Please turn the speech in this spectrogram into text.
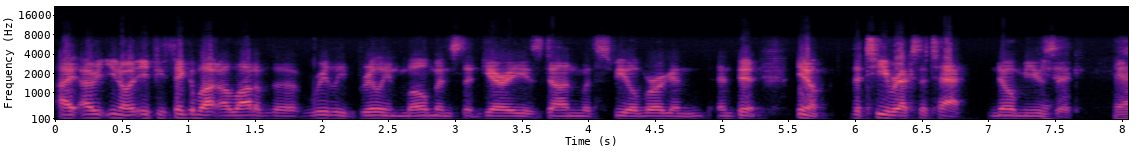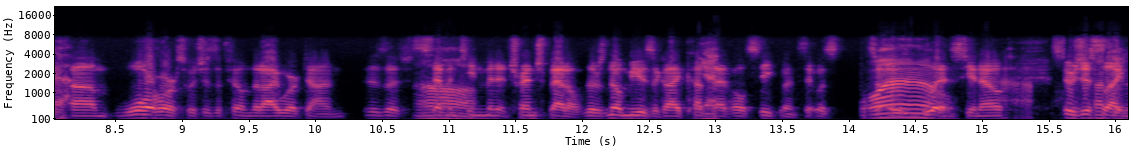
I, I, you know, if you think about a lot of the really brilliant moments that Gary has done with Spielberg and and you know, the T Rex attack, no music. Yeah. Um, Warhorse, which is a film that I worked on, there's a 17 minute trench battle. There's no music. I cut Yeah. that whole sequence. It was, it was Wow. bliss, you know. It was just like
